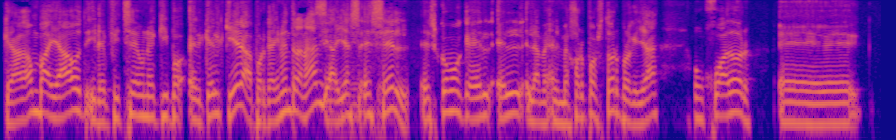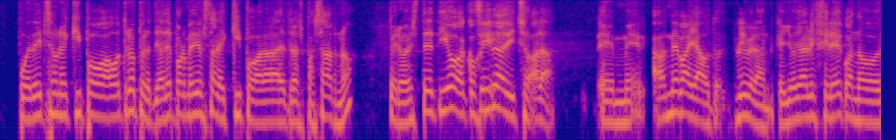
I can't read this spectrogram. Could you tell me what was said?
que haga un buyout y le fiche un equipo, el que él quiera, porque ahí no entra nadie, ahí es, es, él. Es como que él, él el mejor postor, porque ya un jugador eh, puede irse a un equipo o a otro, pero ya de por medio está el equipo a la hora de traspasar, ¿no? Pero este tío ha cogido y ha dicho, ala, eh, hazme buyout, Cleveland, que yo ya elegiré cuando,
